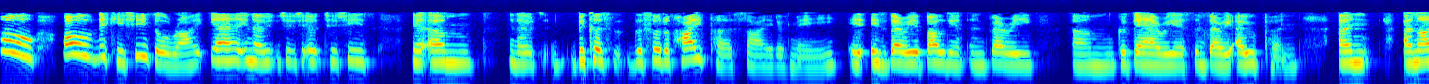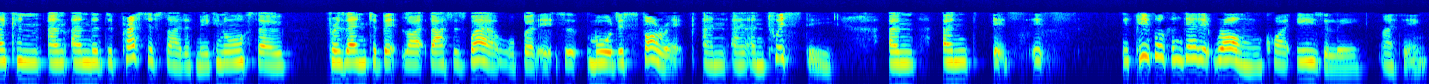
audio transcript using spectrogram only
oh, oh, Nicky, she's all right. Yeah, you know, she, she, she's um, you know, because the sort of hyper side of me is very ebullient and very um, gregarious and very open, and and I can and and the depressive side of me can also present a bit like that as well, but it's more dysphoric and, and, and twisty and and it's it's people can get it wrong quite easily. I think.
